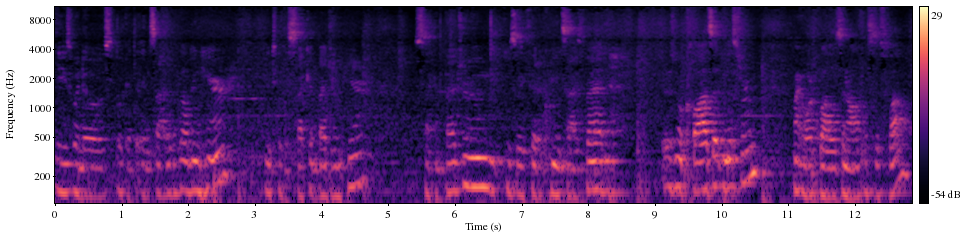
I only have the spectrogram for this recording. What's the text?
These windows look at the inside of the building here, into the second bedroom here. Second bedroom, easily fit a queen-size bed. There's no closet in this room. Might work well as an office as well.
